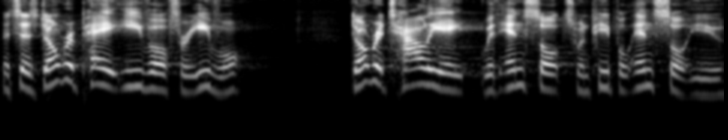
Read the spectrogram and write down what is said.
It says, Don't repay evil for evil. Don't retaliate with insults when people insult you.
